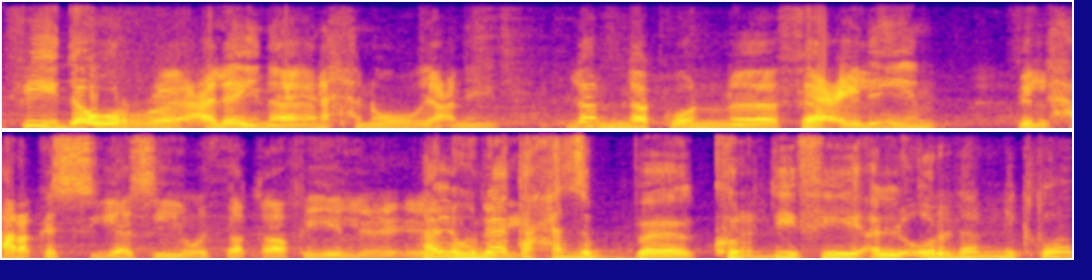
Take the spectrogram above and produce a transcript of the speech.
في دور علينا نحن يعني لم نكن فاعلين في الحركة السياسية والثقافية هل هناك حزب كردي في الأردن دكتور؟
